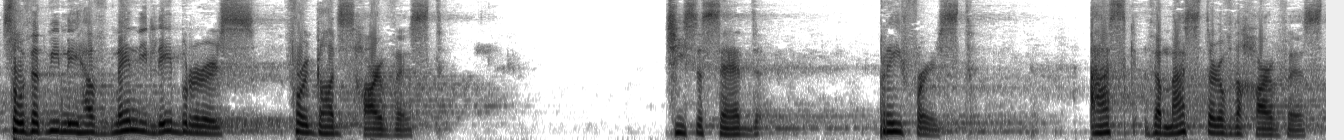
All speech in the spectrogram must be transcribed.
so that we may have many laborers for God's harvest. Jesus said, Pray first. Ask the master of the harvest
